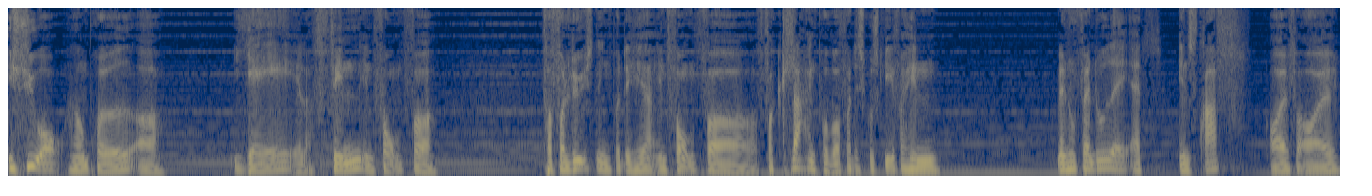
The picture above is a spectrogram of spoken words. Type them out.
I syv år havde hun prøvet at jage eller finde en form for, for forløsning på det her, en form for forklaring på, hvorfor det skulle ske for hende. Men hun fandt ud af, at en straf, øje for øje,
